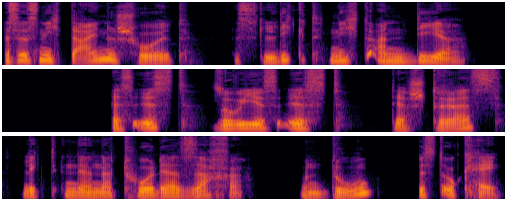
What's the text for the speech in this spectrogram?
Es ist nicht deine Schuld, es liegt nicht an dir. Es ist so wie es ist. Der Stress liegt in der Natur der Sache und du bist okay.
